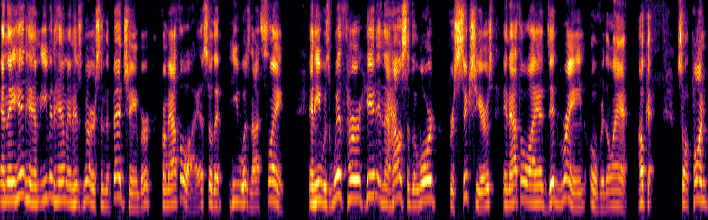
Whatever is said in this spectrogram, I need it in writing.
And they hid him, even him and his nurse, in the bedchamber from Athaliah, so that he was not slain. And he was with her, hid in the house of the Lord for six years, and Athaliah did reign over the land. Okay, so upon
